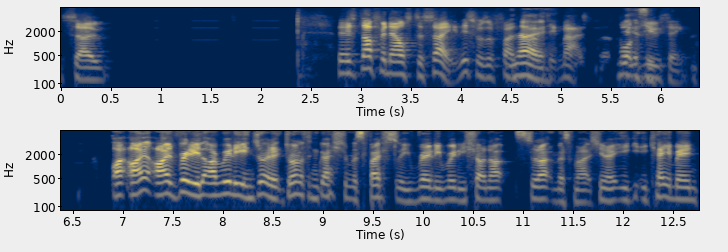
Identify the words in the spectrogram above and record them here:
So there's nothing else to say. This was a fantastic match. What do you think? I, I, I really, I really enjoyed it. Jonathan Gresham, especially, really, really shone up, stood out in this match. You know, he, he came in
